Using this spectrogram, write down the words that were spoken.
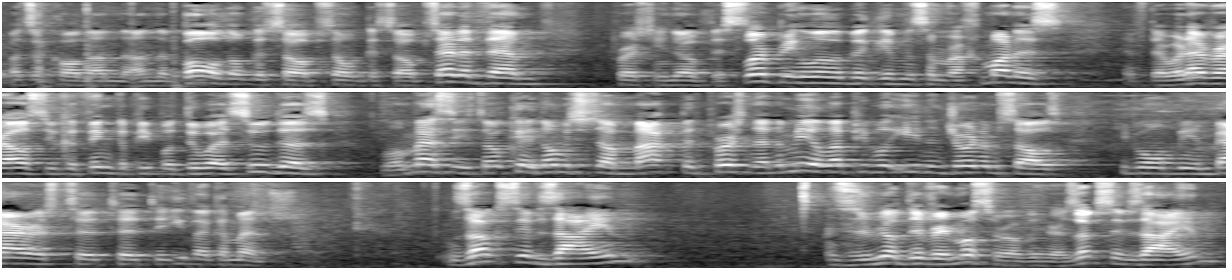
what's it called on the, on the bowl. Don't get so don't get so upset at them person, you know, if they're slurping a little bit, give them some rahmanis. If they're whatever else you could think that people do at sudas, little messy, it's okay. Don't be such a makbid person at a meal. Let people eat and enjoy themselves. People won't be embarrassed to, to, to eat like a mensch. Zaksiv Zayin. This is a real different musr over here. Zaksiv Zayin.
